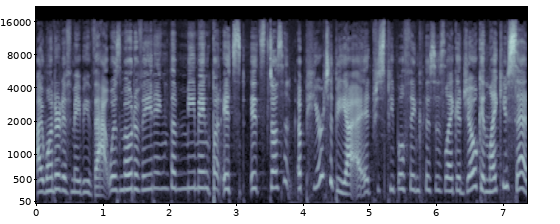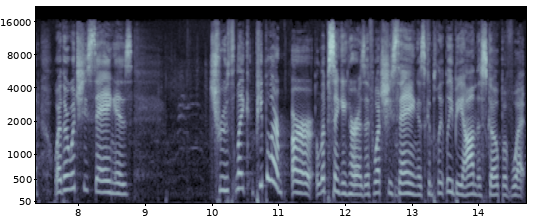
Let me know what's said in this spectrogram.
I wondered if maybe that was motivating the memeing, but it's it doesn't appear to be. I, it just people think this is like a joke, and like you said, whether what she's saying is truth, like people are are lip syncing her as if what she's saying is completely beyond the scope of what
